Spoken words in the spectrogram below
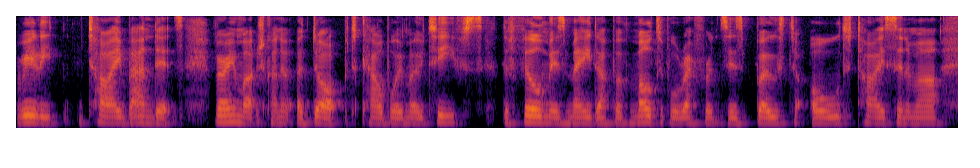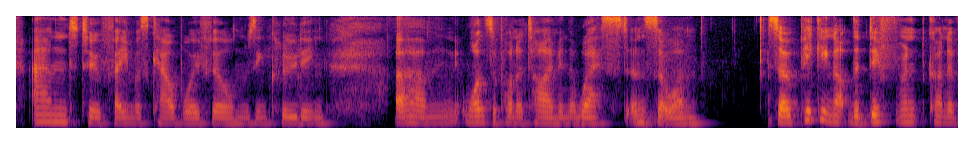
really Thai bandits, very much kind of adopt cowboy motifs. The film is made up of multiple references both to old Thai cinema and to famous cowboy films, including um, Once Upon a Time in the West and so on so picking up the different kind of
